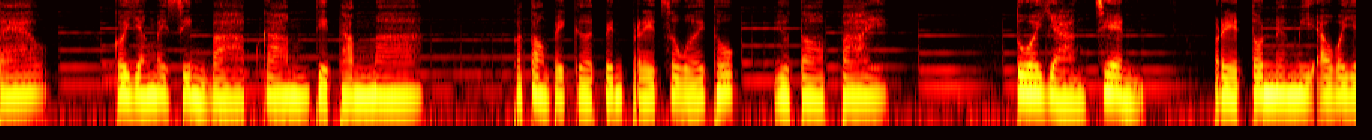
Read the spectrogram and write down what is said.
แล้ว ก็ยังไม่สิ้นบาปกรรมที่ทำมา ก็ต้องไปเกิดเป็นเปรตเสวยทุกข์อยู่ต่อไป ตัวอย่างเช่น เปรตตนหนึ่งมีอวัย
